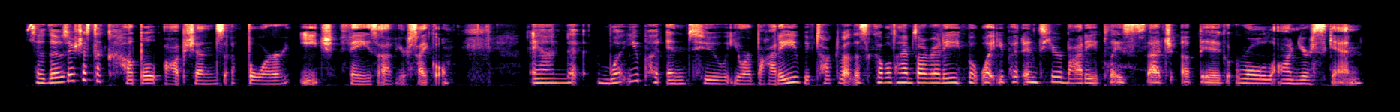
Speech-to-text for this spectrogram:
So those are just a couple options for each phase of your cycle. And what you put into your body, we've talked about this a couple times already, but what you put into your body plays such a big role on your skin.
